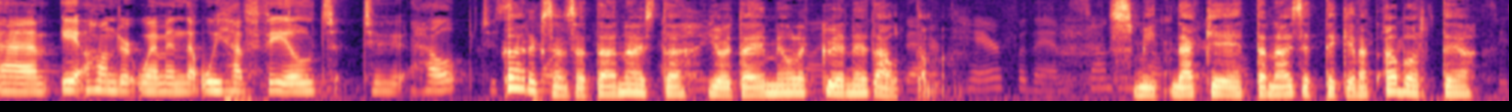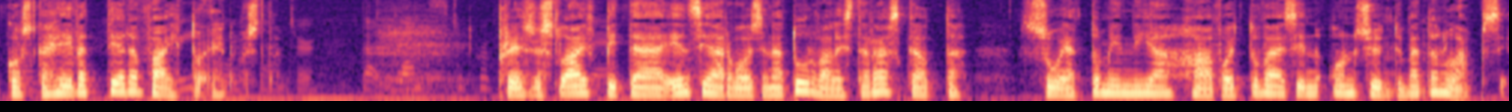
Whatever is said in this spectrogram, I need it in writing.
Um, 800 women that we have failed to help. To 800 naista, joita emme ole kyenneet auttamaan. Smith näkee, että naiset tekevät abortteja, koska he eivät tiedä vaihtoehdoista. Precious Life pitää ensiarvoisena turvallista raskautta, suojattomin ja haavoittuvaisin on syntymätön lapsi.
